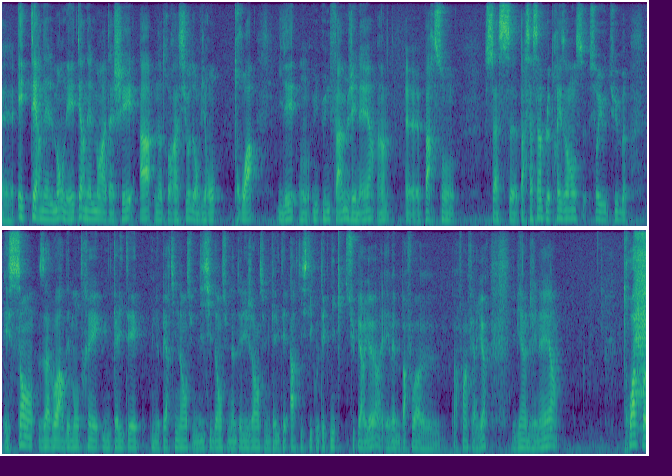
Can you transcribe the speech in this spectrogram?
euh, éternellement, on est éternellement attaché à notre ratio d'environ 3. Il est, une femme génère, hein, euh, par, sa simple présence sur YouTube et sans avoir démontré une qualité, une pertinence, une dissidence, une intelligence, une qualité artistique ou technique supérieure, et même parfois, euh, inférieure, eh bien elle génère trois fois,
